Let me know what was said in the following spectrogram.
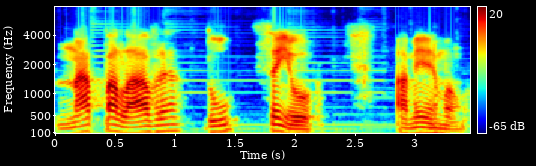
na palavra do Senhor. Amém, irmão?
